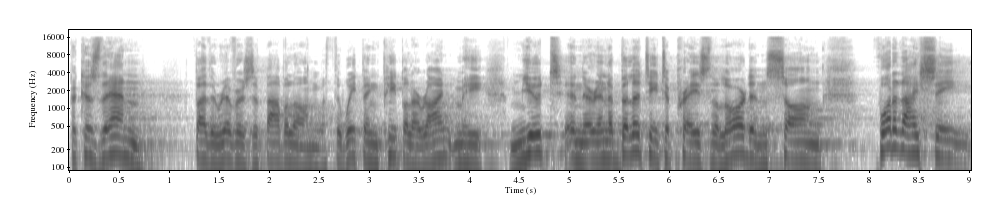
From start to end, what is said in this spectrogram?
Because then, by the rivers of Babylon, with the weeping people around me, mute in their inability to praise the Lord in song, what did I see?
